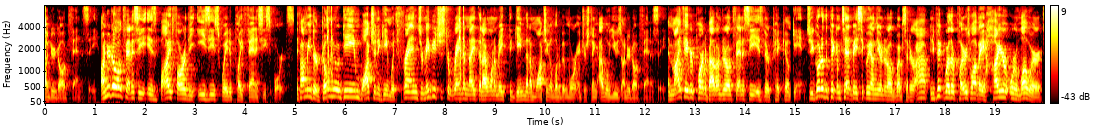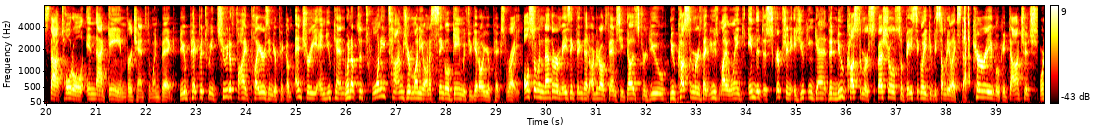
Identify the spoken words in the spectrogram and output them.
Underdog Fantasy. Underdog Fantasy is by far the easiest way to play fantasy sports. If I'm either going to a game, watching a game with friends, or maybe it's just a random night that I want to make the game that I'm watching a little bit more interesting, I will use Underdog Fantasy. And my favorite part about Underdog Fantasy is their pick'em game. So you go to the pick'em tab basically on the Underdog website or app, and you pick whether players will have a higher or lower stat total in that game for a chance to win big. You can pick between two to five players in your pick'em entry, and you can win up to 20 times your money on a single game if you get all your picks right. Also, another amazing thing that Underdog Fantasy does for you new customers that use my link in the description is you can get the new customer special. So basically, it could be somebody like Steph Curry, Luka Doncic, or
